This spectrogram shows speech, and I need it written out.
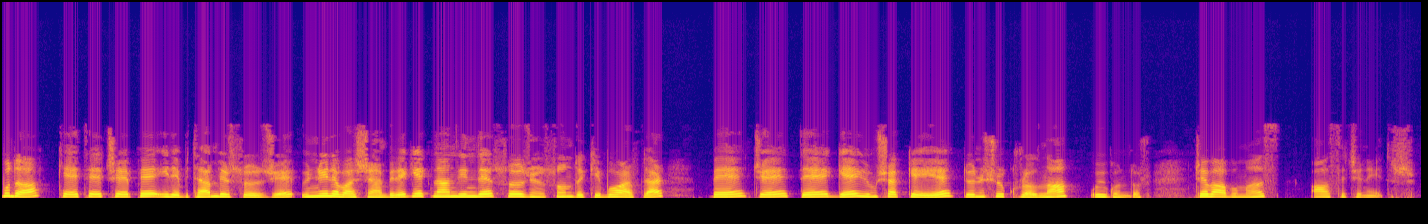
Bu da KTÇP ile biten bir sözcüğe ünlüyle başlayan bir ek eklendiğinde sözcüğün sonundaki bu harfler B, C, D, G yumuşak G'ye dönüşür kuralına uygundur. Cevabımız A seçeneğidir.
